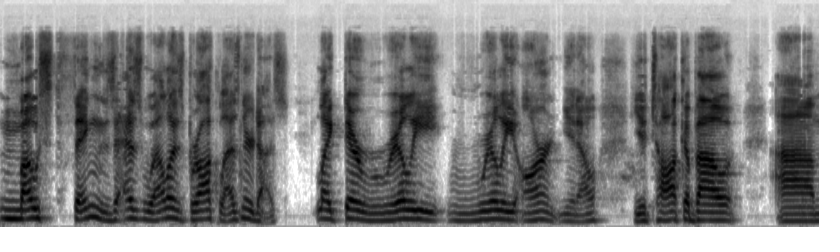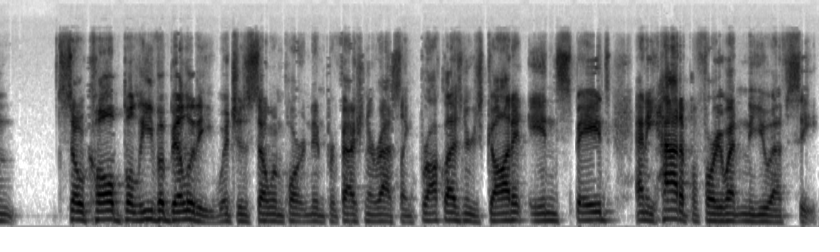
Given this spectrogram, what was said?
most things as well as Brock Lesnar does. Like there really, really aren't. You know, you talk about um, so-called believability, which is so important in professional wrestling. Brock Lesnar's got it in spades, and he had it before he went in the UFC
